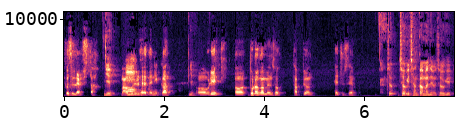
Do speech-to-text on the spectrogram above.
끝을 냅시다. 예. 마무리를 해야 되니까 예. 어, 우리 어, 돌아가면서 답변 해 주세요. 저, 저기 잠깐만요. 저기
